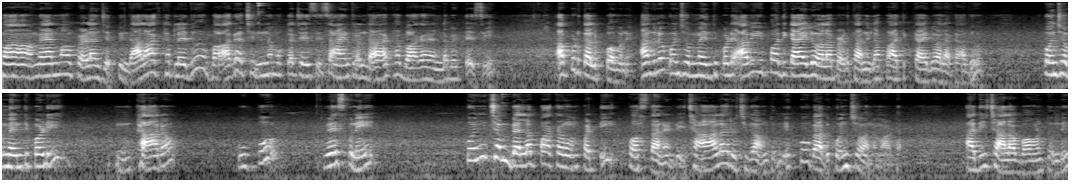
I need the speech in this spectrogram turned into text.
మా మేనమావ పెళ్ళని చెప్పింది. అలా అక్కర్లేదు. బాగా చిన్న ముక్క చేసి సాయంత్రం దాకా బాగా ఎండబెట్టేసి అప్పుడు కలుపుకోమని. అందులో కొంచెం మెంతి పొడి అవి పది కాయలు అలా పెడతాను. ఇలా పాతిక కాయలు అలా కాదు. కొంచెం మెంతి పొడి కారం ఉప్పు వేసుకుని కొంచెం బెల్లపాకం పట్టి పోస్తానండి. చాలా రుచిగా ఉంటుంది. ఎక్కువ కాదు కొంచెం అన్నమాట. అది చాలా బాగుంటుంది.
